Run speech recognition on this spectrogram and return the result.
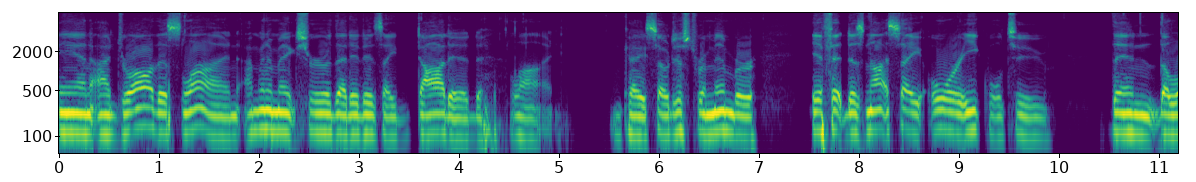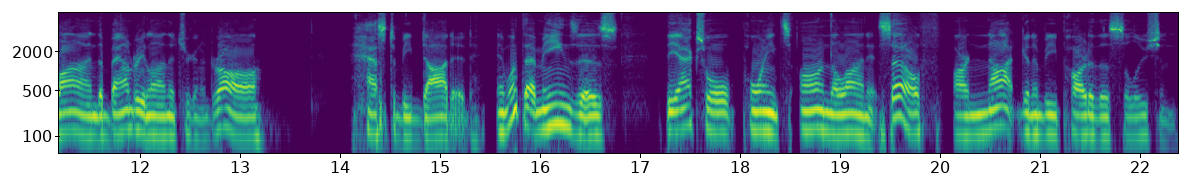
and I draw this line, I'm going to make sure that it is a dotted line. Okay, so just remember, if it does not say or equal to, then the line, the boundary line that you're going to draw, has to be dotted. And what that means is the actual points on the line itself are not going to be part of the solution.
